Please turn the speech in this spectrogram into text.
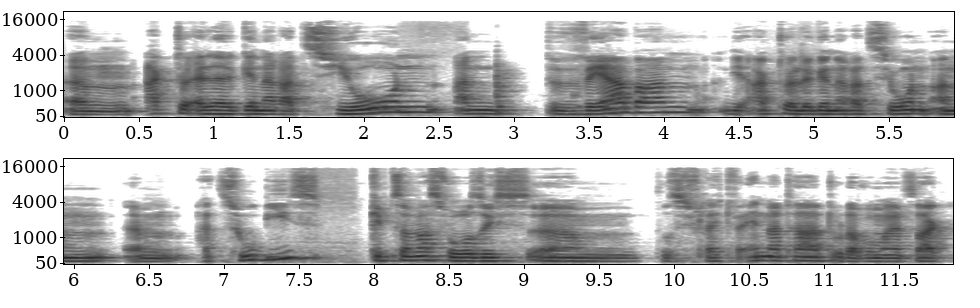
ähm, aktuelle Generation an Bewerbern, die aktuelle Generation an ähm, Azubis. Gibt's da was, wo sich's, ähm, wo sich vielleicht verändert hat oder wo man jetzt sagt,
